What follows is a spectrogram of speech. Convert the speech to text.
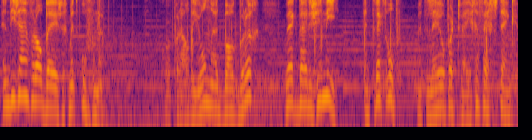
En die zijn vooral bezig met oefenen. Corporaal Dion uit Balkbrug werkt bij de Genie en trekt op met de Leopard 2 gevechtstank.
